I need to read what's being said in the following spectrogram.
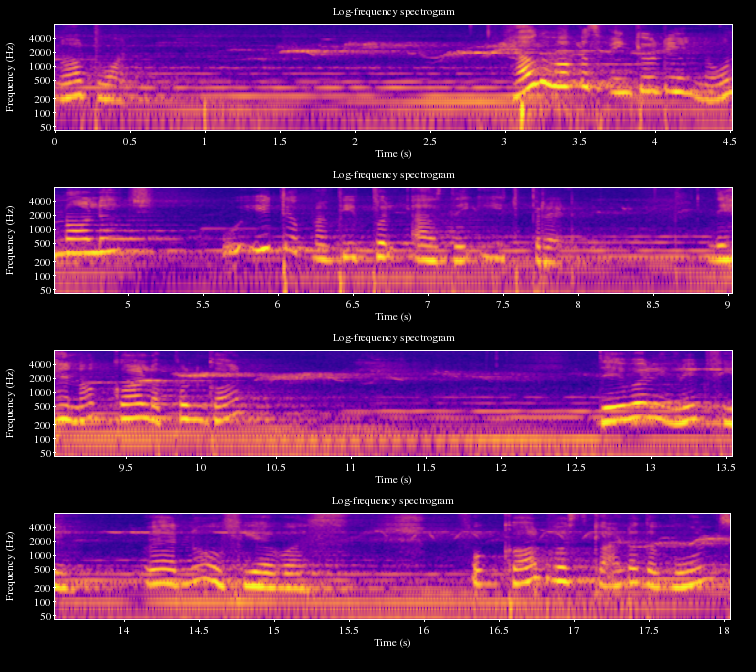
not one. Have the workers of iniquity no knowledge? Who eat up my people as they eat bread? They had not called upon God? They were in great fear, where no fear was. For God was scattered the bones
